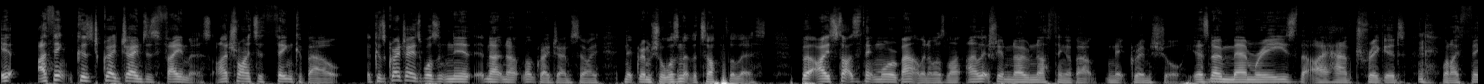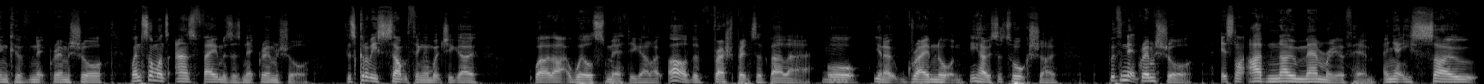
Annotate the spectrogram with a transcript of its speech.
It, I think because Greg James is famous, I try to think about because Greg James wasn't near. No, no, not Greg James. Sorry, Nick Grimshaw wasn't at the top of the list. But I started to think more about him, and I was like, I literally know nothing about Nick Grimshaw. There's no memories that I have triggered when I think of Nick Grimshaw. When someone's as famous as Nick Grimshaw, there's got to be something in which you go. Well, like Will Smith, you go like, oh, the Fresh Prince of Bel Air, mm. or you know, Graham Norton. He hosts a talk show. With Nick Grimshaw, it's like I have no memory of him, and yet he's so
